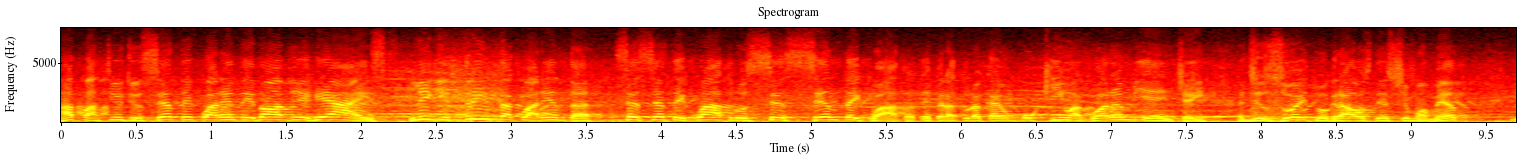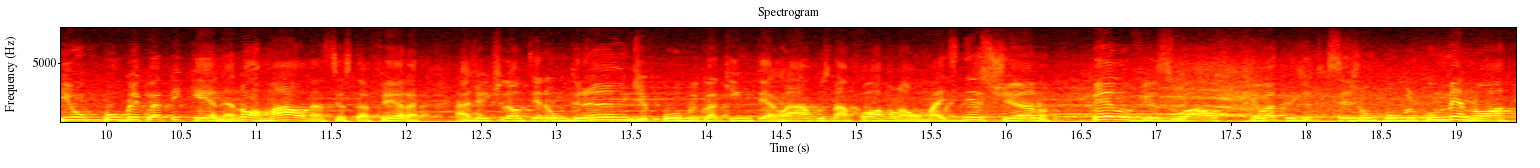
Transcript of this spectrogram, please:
a partir de 149 reais. Ligue 3040 6464. A temperatura caiu um pouquinho agora ambiente, hein? 18 graus neste momento e o público é pequeno É normal na sexta-feira a gente não ter um grande público aqui em Interlagos na Fórmula 1, mas neste ano, pelo visual, eu acredito que seja um público menor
